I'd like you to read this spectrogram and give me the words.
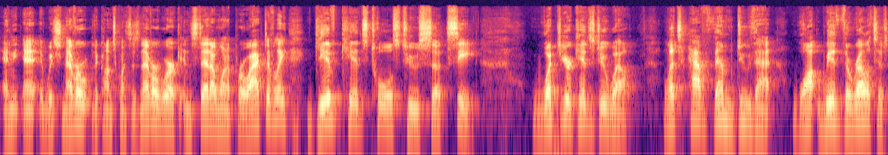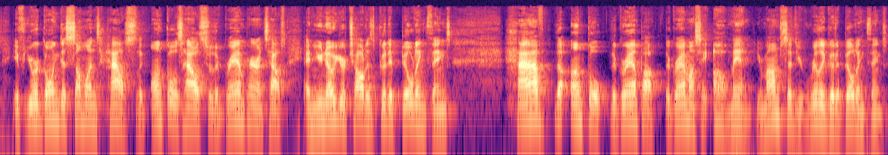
and, and which never the consequences never work. Instead, I want to proactively give kids tools to succeed. What do your kids do well? Let's have them do that what with the relatives. If you're going to someone's house, the uncle's house or the grandparents' house, and you know your child is good at building things, have the uncle, the grandpa, the grandma say, Oh man, your mom said you're really good at building things.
